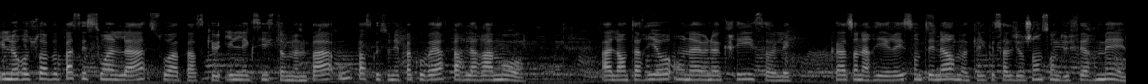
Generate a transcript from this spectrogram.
Ils ne reçoivent pas ces soins-là, soit parce qu'ils n'existent même pas ou parce que ce n'est pas couvert par la rameau. À l'Ontario, on a une crise. Les cas en arriéré sont énormes. Quelques salles d'urgence ont dû fermer.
